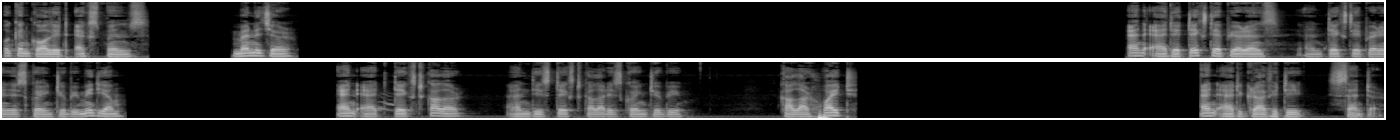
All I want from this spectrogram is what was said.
We can call it expense manager and add a text appearance and text appearance is going to be medium and add text color and this text color is going to be color white and add gravity center.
